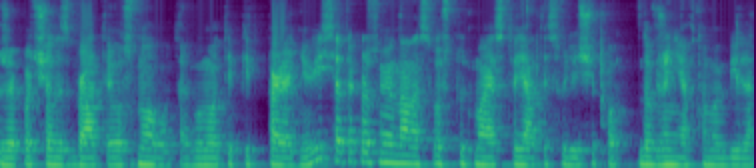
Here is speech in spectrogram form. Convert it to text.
вже почали збирати основу, так би мовити, під передню вісь. Я так розумію, вона нас ось тут має стояти, судячи по довжині автомобіля.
